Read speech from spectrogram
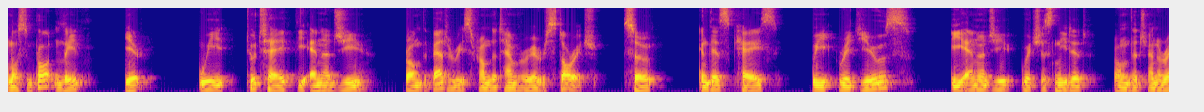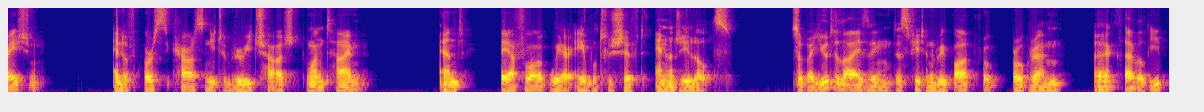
most importantly, here, we do take the energy from the batteries, from the temporary storage. So in this case, we reduce the energy which is needed from the generation. And of course, the cars need to be recharged one time, and therefore we are able to shift energy loads. So by utilizing this feed-in reward pro program uh, cleverly,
